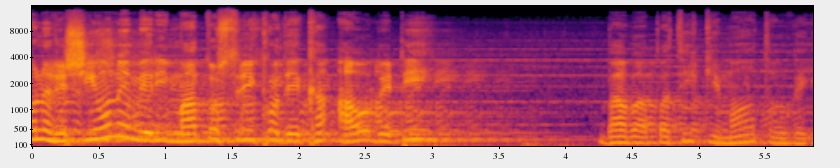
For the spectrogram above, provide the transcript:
उन ऋषियों ने मेरी मातोश्री को देखा, आओ बेटी, बाबा पति की मौत हो गई।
